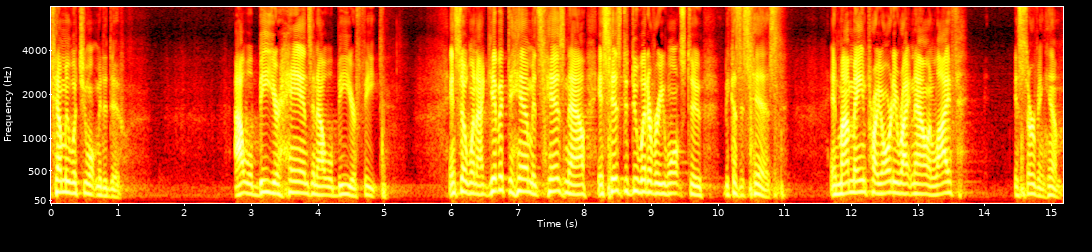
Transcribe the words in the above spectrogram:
Tell me what you want me to do. I will be your hands and I will be your feet. And so when I give it to Him, it's His now. It's His to do whatever He wants to because it's His. And my main priority right now in life is serving Him.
